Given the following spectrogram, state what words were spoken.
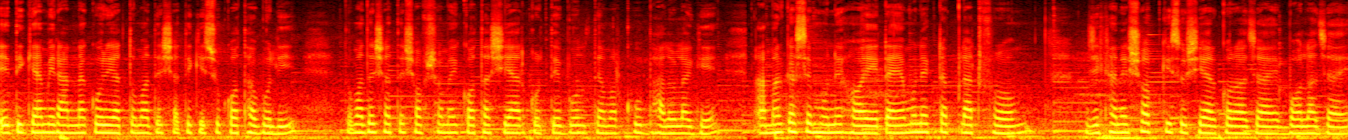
এদিকে আমি রান্না করি আর তোমাদের সাথে কিছু কথা বলি। তোমাদের সাথে সব সময় কথা শেয়ার করতে, বলতে আমার খুব ভালো লাগে। আমার কাছে মনে হয় এটা এমন একটা প্ল্যাটফর্ম যেখানে সব কিছু শেয়ার করা যায়, বলা যায়,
